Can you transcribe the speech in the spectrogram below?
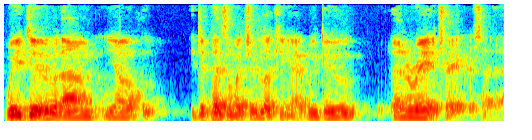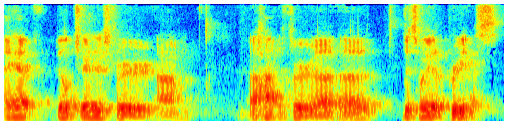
We do. Um, you know, it depends on what you're looking at. We do an array of trailers. I have built trailers for um, a, for uh, uh, the Toyota Prius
